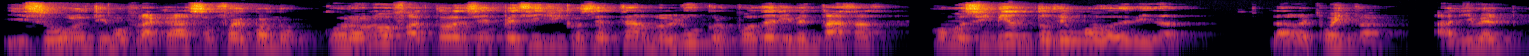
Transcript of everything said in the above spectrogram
y su último fracaso fue cuando coronó factores específicos externos, lucro, poder y ventajas como cimientos de un modo de vida. La respuesta a nivel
